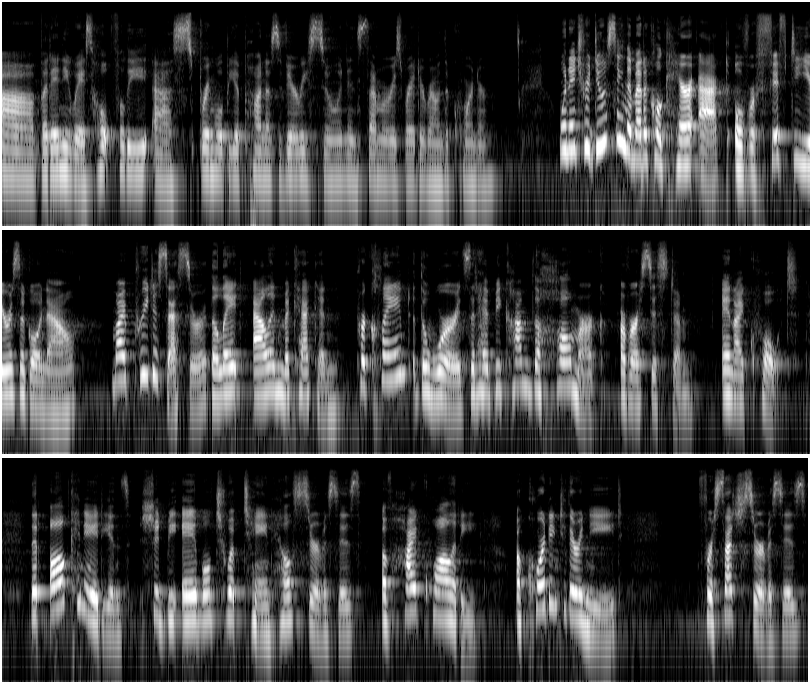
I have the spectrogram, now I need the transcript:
Uh, but, anyways, hopefully uh, spring will be upon us very soon and summer is right around the corner. When introducing the Medical Care Act over 50 years ago now, my predecessor, the late Allan MacEachen, proclaimed the words that have become the hallmark of our system, and I quote, that all Canadians should be able to obtain health services of high quality according to their need for such services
